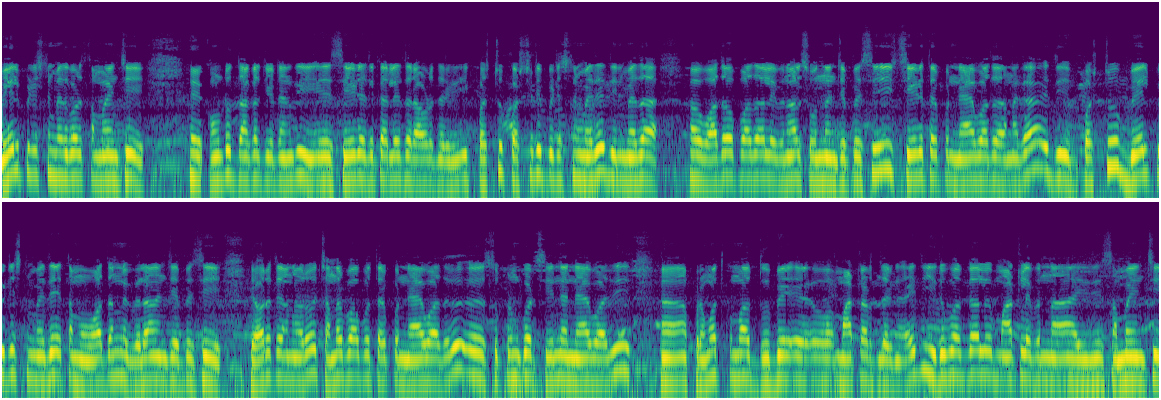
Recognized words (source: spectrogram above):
బెయిల్ పిటిషన్ మీద కూడా సంబంధించి కౌంటర్ దాఖలు చేయడానికి సిఐడి అధికారులు అయితే రావడం జరిగింది. ఫస్ట్ కస్టడీ పిటిషన్ మీదే దీని మీద వాదోపాదాలు వినాల్సి ఉందని చెప్పేసి సిఐడి తరపు న్యాయవాదులు అనగా ఇది ఫస్ట్ బెయిల్ పిటిషన్ మీదే తమ వాదనలు వినాలని చెప్పేసి ఎవరైతే ఉన్నారో చంద్రబాబు తరపు న్యాయవాదులు సుప్రీంకోర్టు సీనియర్ న్యాయవాది ప్రమోద్ కుమార్ దుబే మాట్లాడడం జరిగింది. అయితే ఇరు వర్గాలు మాటలు విన్న ఇది సంబంధించి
